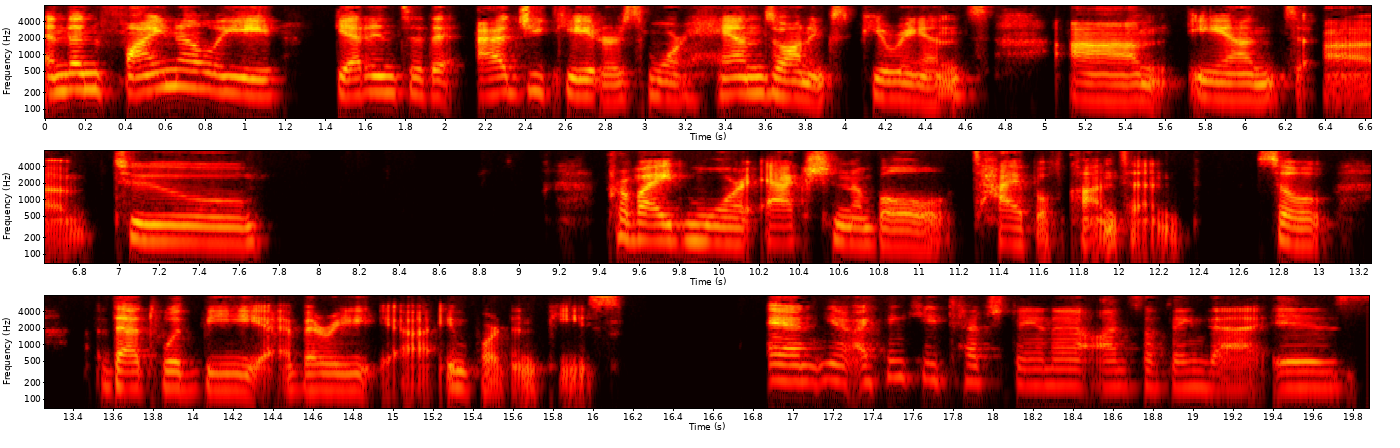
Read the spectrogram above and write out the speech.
And then finally, get into the educators, more hands on experience, um, and uh, to provide more actionable type of content. So that would be a very uh, important piece. And you know, I think you touched Anna on something that is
